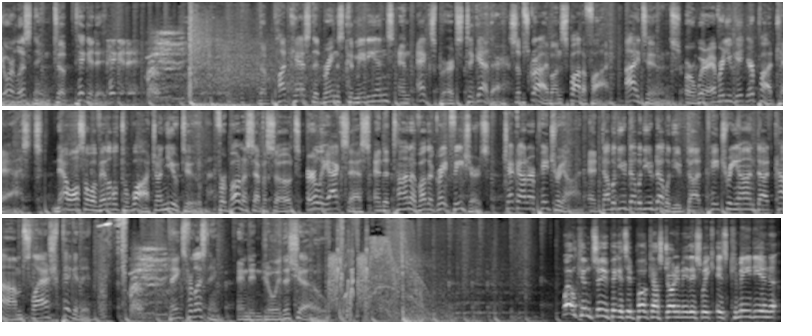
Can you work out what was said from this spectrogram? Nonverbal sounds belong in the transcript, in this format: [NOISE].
You're listening to Pigoted. The podcast that brings comedians and experts together. Subscribe on Spotify, iTunes, or wherever you get your podcasts. Now also available to watch on YouTube. For bonus episodes, early access, and a ton of other great features, check out our Patreon at www.patreon.com slash pigoted. Thanks for listening and enjoy the show. Welcome to Pigoted Podcast. Joining me this week is comedian. Uh,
